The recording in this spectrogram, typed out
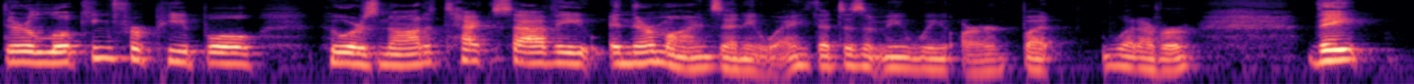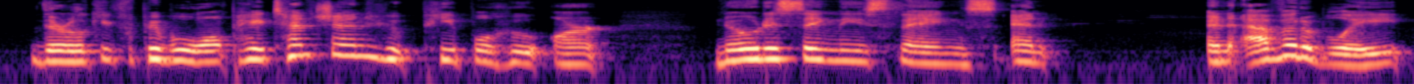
they're looking for people who are not a tech savvy in their minds anyway. That doesn't mean we aren't, but whatever. They they're looking for people who won't pay attention, who people who aren't noticing these things and inevitably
